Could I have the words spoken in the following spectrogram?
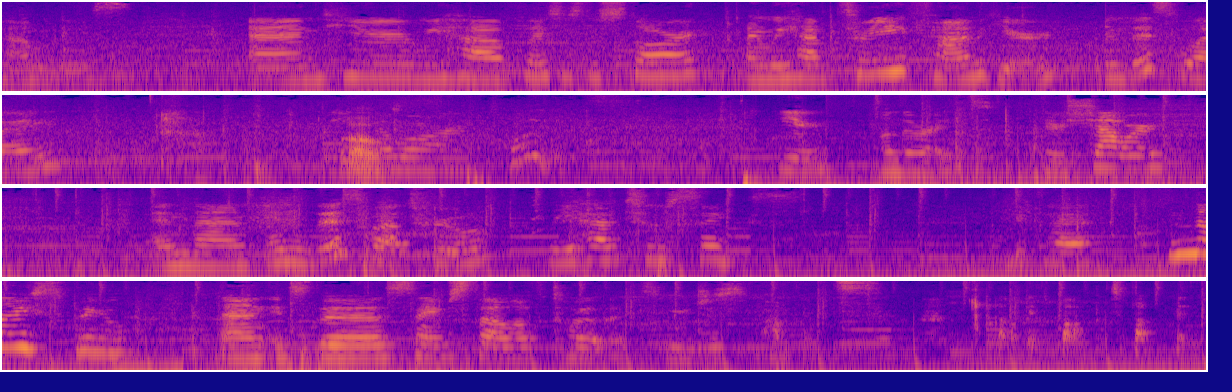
families. And here we have places to store. And we have three fan here. And this way, we Oh. have our toilets. Here on the right, there's shower. And then in this bathroom, we have two sinks. With a nice view. And it's the same style of toilet. You just pump it. Pump it, pump it, pump it.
